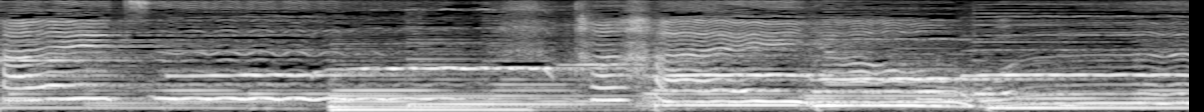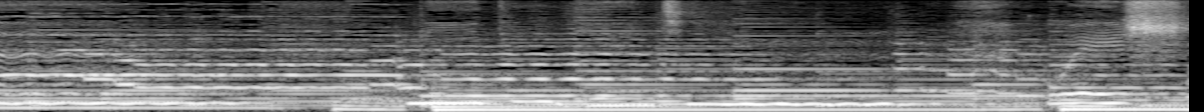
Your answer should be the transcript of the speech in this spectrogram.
孩子，他还要问你的眼睛为什么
